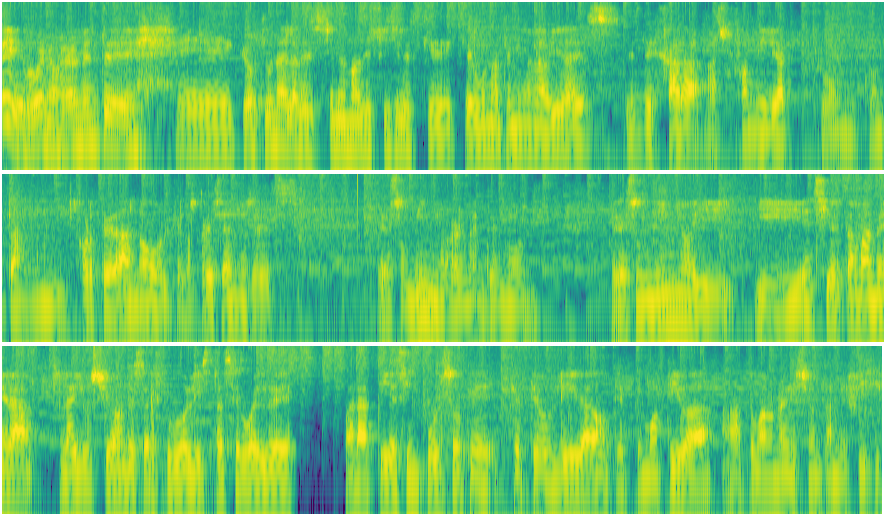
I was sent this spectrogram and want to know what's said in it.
Sí, bueno, realmente eh, creo que una de las decisiones más difíciles que, uno ha tenido en la vida es, dejar a, su familia con, tan corta edad, ¿no? Porque a los 13 años eres, eres un niño realmente, ¿no? Eres un niño y, en cierta manera la ilusión de ser futbolista se vuelve para ti ese impulso que, que te obliga o que te motiva a tomar una decisión tan difícil.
